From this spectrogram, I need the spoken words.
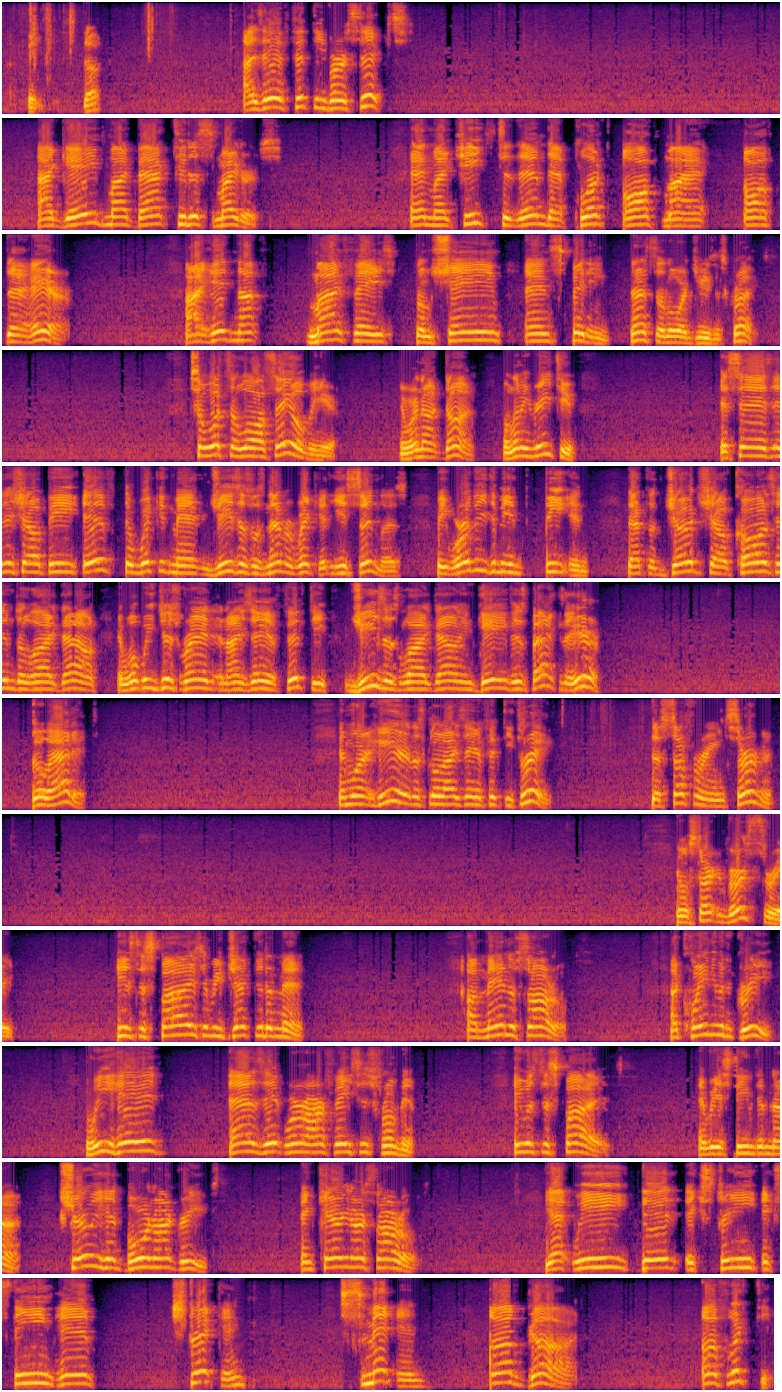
My page stuck. Isaiah 50, verse 6. I gave my back to the smiters, and my cheeks to them that plucked off my off the hair. I hid not my face from shame and spitting. That's the Lord Jesus Christ. So what's the law say over here? And we're not done. Well, let me read to you. It says, And it shall be, if the wicked man, Jesus was never wicked, he's sinless, be worthy to be beaten, that the judge shall cause him to lie down. And what we just read in Isaiah 50, Jesus lied down and gave his back to here. Go at it. And we're here, let's go to Isaiah 53. The suffering servant. And we'll start in verse 3. He is despised and rejected of men, a man of sorrows, acquainted with grief. We hid as it were our faces from him. He was despised, and we esteemed him not. Surely he had borne our griefs and carried our sorrows. Yet we did extreme, esteem him stricken, smitten of God, afflicted.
